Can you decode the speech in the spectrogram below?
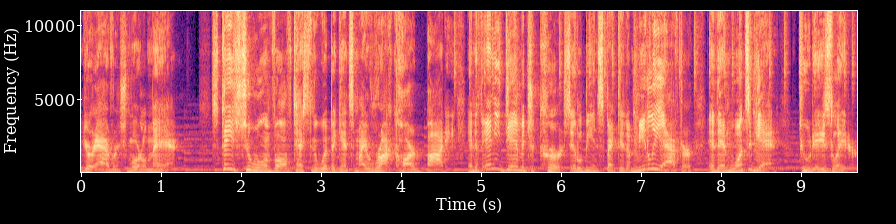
your average mortal man. Stage 2 will involve testing the whip against my rock hard body, and if any damage occurs, it'll be inspected immediately after, and then once again, two days later.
